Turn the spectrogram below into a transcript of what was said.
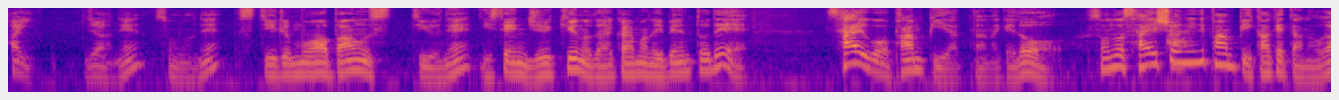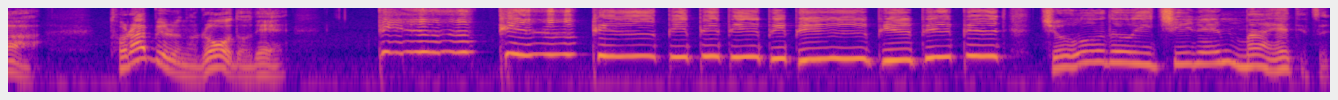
はい。じゃあね、そのね、 STILL MORE BOUNCE っていうね、2019の代官山のイベントで、最後 PUNPEE だったんだけど、その最初にね PUNPEE かけたのが、虎舞竜のロードで、ピュー、ピュー、ピュー、ピュー、ピュー、ピュー、ピュー、ピュー、ピュー、ピュー、ピュー、ちょうど一年前ってやつ。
